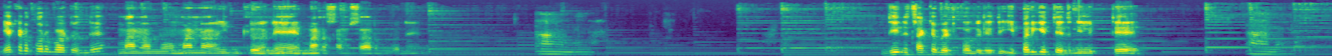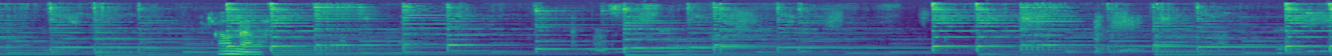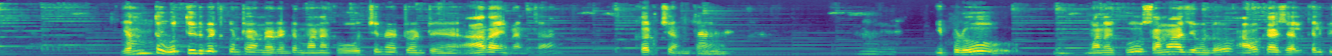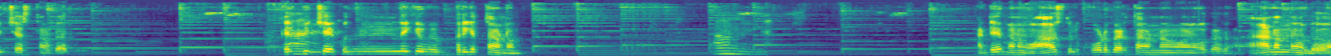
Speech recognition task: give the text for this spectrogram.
ఎక్కడ పొరపాటు ఉంది? మనము మన ఇంట్లోనే మన సంసారంలోనే. దీన్ని చక్క పెట్టుకోగలిగింది ఈ పరిగెత్తేది నిలిపితే అవును? ఎంత ఒత్తిడి పెట్టుకుంటా ఉన్నాడంటే మనకు వచ్చినటువంటి ఆదాయం ఎంత? ఖర్చు ఎంత. ఇప్పుడు మనకు సమాజంలో అవకాశాలు కల్పించేస్తా ఉంటారు కల్పించే కొందికి పరిగెత్తా ఉన్నాం. అంటే మనం ఆస్తులు కూడబెడతా ఉన్నాం ఒక ఆనందంలో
